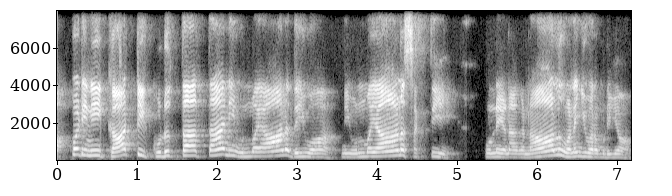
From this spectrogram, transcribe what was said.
அப்படி நீ காட்டி கொடுத்தா தான் நீ உண்மையான தெய்வம் நீ உண்மையான சக்தி. உன்னை நாங்கள் நாளும் வணங்கி வர முடியும்.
